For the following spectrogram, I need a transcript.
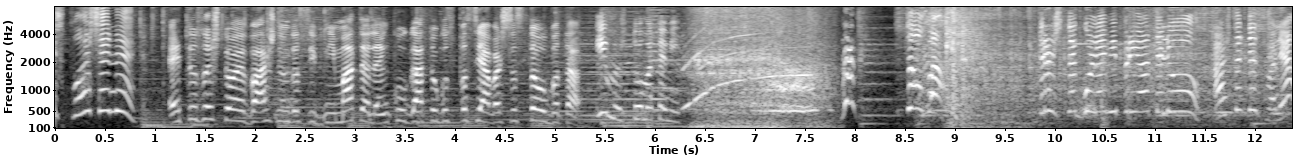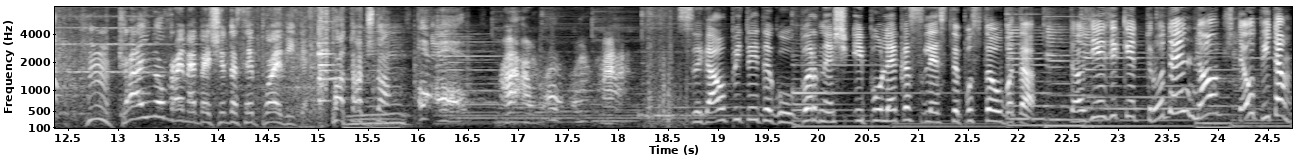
Изплашене! Ето защо е важно да си внимателен, когато го спасяваш със стълбата. Имаш думата ми. Стълба! Дръж се, големи приятелю! Аз ще те сваля! Хм, крайно време беше да се появите. По-точно... Сега опитай да го обърнеш и полека слезте по стълбата. Този език е труден, но ще опитам.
